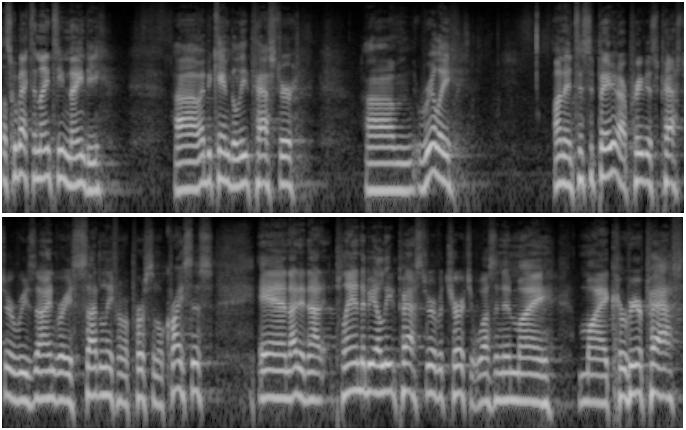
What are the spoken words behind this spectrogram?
Let's go back to 1990. Uh, I became the lead pastor um, really unanticipated. Our previous pastor resigned very suddenly from a personal crisis, and I did not plan to be a lead pastor of a church. It wasn't in my my career path,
